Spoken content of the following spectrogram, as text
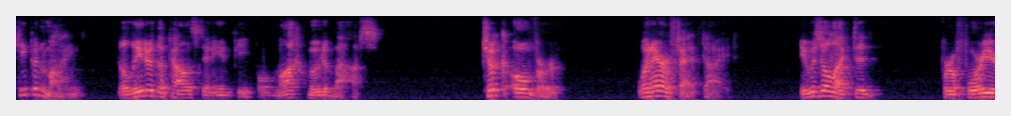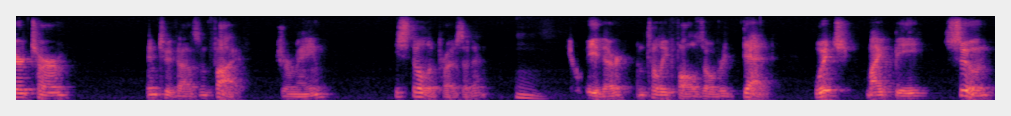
Keep in mind, the leader of the Palestinian people, Mahmoud Abbas, took over when Arafat died. He was elected for a four year term in 2005. Jermain, he's still the president. Mm. He'll be there until he falls over dead, which might be soon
